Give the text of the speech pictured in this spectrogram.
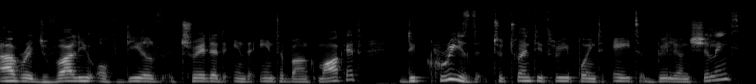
average value of deals traded in the interbank market decreased to 23.8 billion shillings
